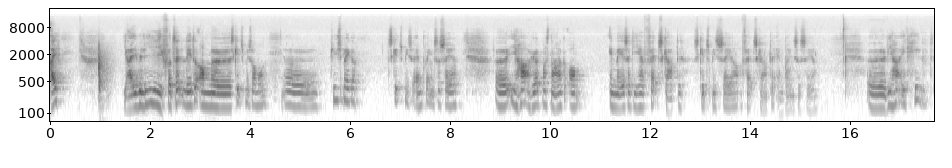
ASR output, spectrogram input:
Hej. Jeg vil lige fortælle lidt om øh, skilsmisseområdet. Øh, peacemaker, skilsmisse, anbringelsessager. Øh, I har hørt mig snakke om en masse af de her faldskabte skilsmissesager og faldskabte anbringelsessager. Øh, vi har et helt,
